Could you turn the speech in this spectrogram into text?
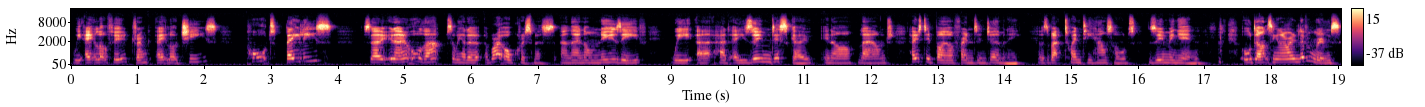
We ate a lot of food, drank, ate a lot of cheese, port, Baileys, so you know all that. So we had a, a right old Christmas, and then on New Year's Eve we uh, had a Zoom disco in our lounge, hosted by our friends in Germany. There was about 20 households zooming in, all dancing in our own living rooms.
